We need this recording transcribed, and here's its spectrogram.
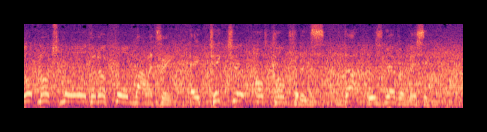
not much more than a. Picture of confidence. That was never missing.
